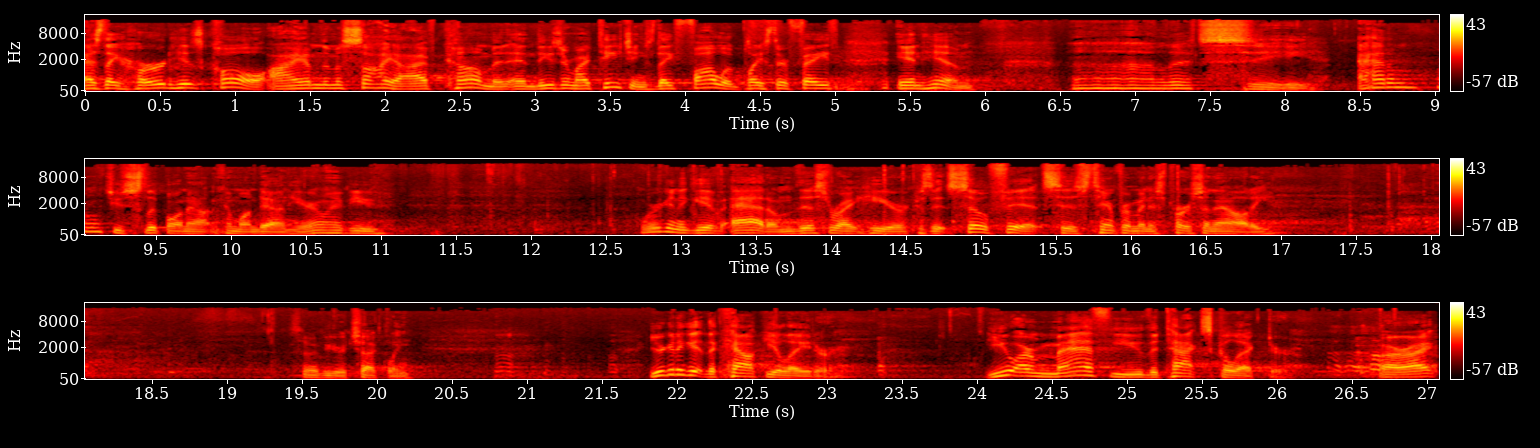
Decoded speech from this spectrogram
as they heard his call I am the Messiah. I've come, and, and these are my teachings. They followed, placed their faith in him. Uh, let's see. Adam, why don't you slip on out and come on down here? I'll have you we're going to give Adam this right here because it so fits his temperament, his personality. Some of you are chuckling. You're going to get the calculator. You are Matthew, the tax collector. All right?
